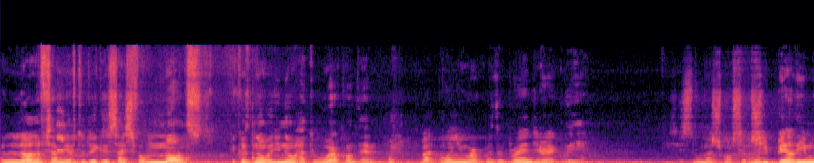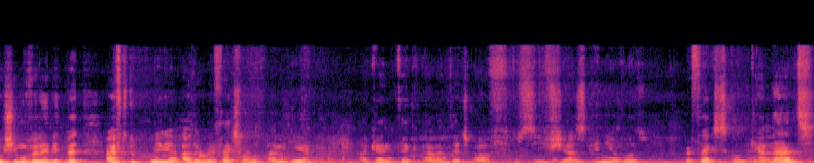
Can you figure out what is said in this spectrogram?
A lot of time you have to do exercise for months because nobody know how to work on them. But when you work with the brain directly, she's much more simple. She barely moves, she moves a little bit, but I have to do maybe other reflex when I'm here. I can take advantage of to see if she has any of those reflexes called Galant.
